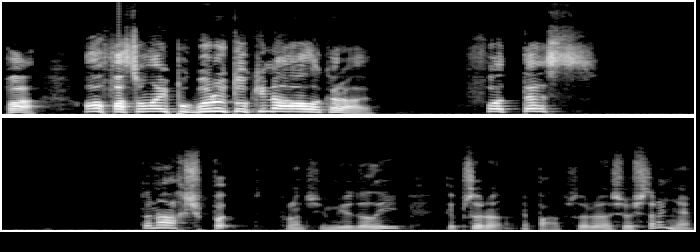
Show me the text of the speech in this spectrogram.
pá, oh, façam lá aí pouco barulho, estou aqui na aula, caralho. Foda-se. Estou na respeito. Pronto, o miúdo ali, e a professora, epá, a professora achou estranho, é?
